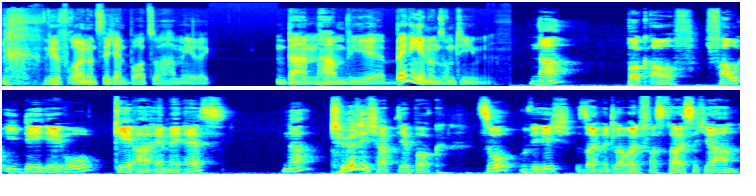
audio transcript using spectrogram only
Wir freuen uns, dich an Bord zu haben, Erik. Dann haben wir Benny in unserem Team. Na, Bock auf V-I-D-E-O G-A-M-E-S? Natürlich habt ihr Bock. So wie ich seit mittlerweile fast 30 Jahren,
